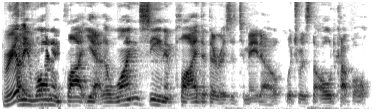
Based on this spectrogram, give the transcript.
Really? I mean, one implied, yeah, the one scene implied that there is a tomato, which was the old couple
